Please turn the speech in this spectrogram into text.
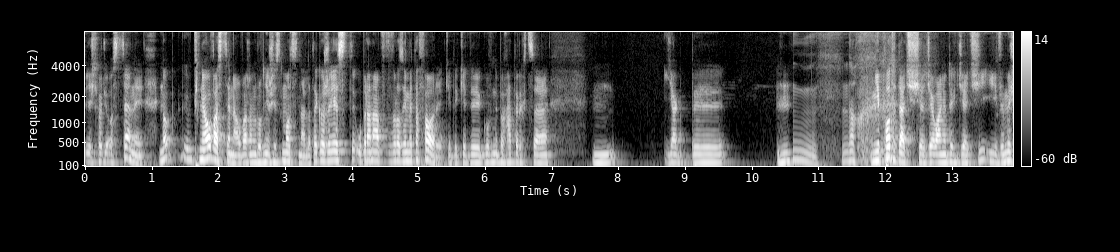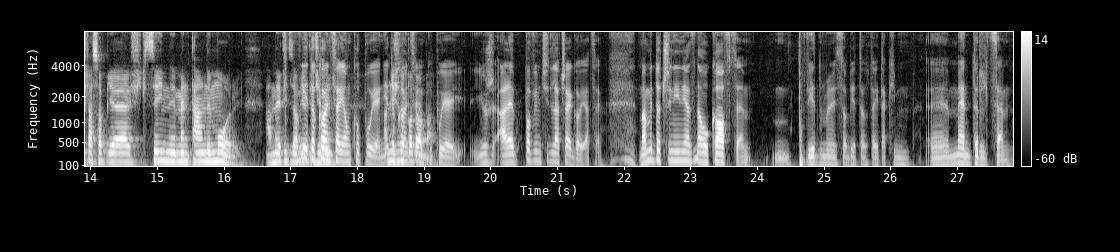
jeśli chodzi o sceny. No, finałowa scena uważam również jest mocna, dlatego że jest ubrana w rodzaj metafory, kiedy, kiedy główny bohater chce jakby mhm, mm, no. nie poddać się działaniu tych dzieci i wymyśla sobie fikcyjny, mentalny mur a my widzowie Nie widzimy... do końca ją kupuje, nie do końca ją kupuje już, ale powiem ci dlaczego, Jacek. Mamy do czynienia z naukowcem, powiedzmy sobie tutaj takim e, mędrcem,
